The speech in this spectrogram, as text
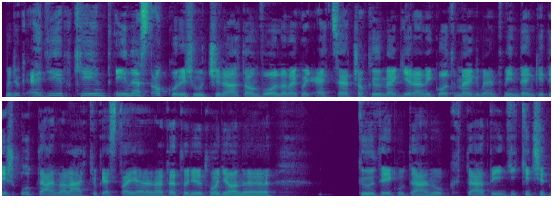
Mondjuk egyébként én ezt akkor is úgy csináltam volna meg, hogy egyszer csak ő megjelenik ott, megment mindenkit, és utána látjuk ezt a jelenetet, hogy őt hogyan ö, küldték utánuk. Tehát így kicsit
